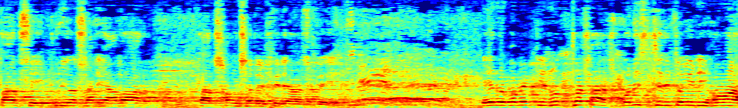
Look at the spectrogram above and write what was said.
তার সেই প্রিয় স্বামী আবার তার সংসারে ফিরে আসবে। এরকম একটি রুদ্ধশ্বাস পরিস্থিতি তৈরি হওয়া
